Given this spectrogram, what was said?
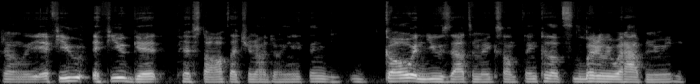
definitely. If you if you get pissed off that you're not doing anything go and use that to make something because that's literally what happened to me.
